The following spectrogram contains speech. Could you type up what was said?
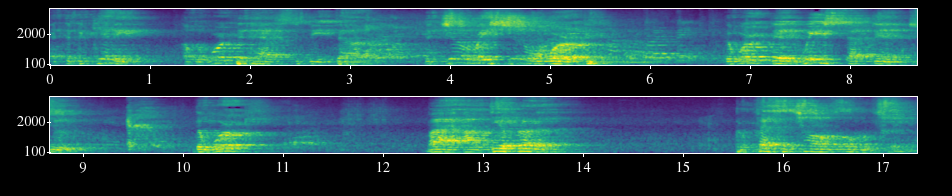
at the beginning of the work that has to be done, the generational work, the work that we've stepped into, the work by our dear brother, Professor Charles Ogletree.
